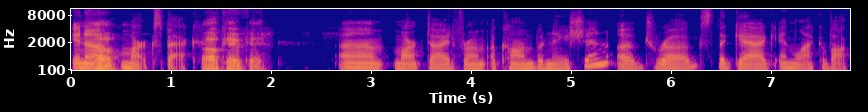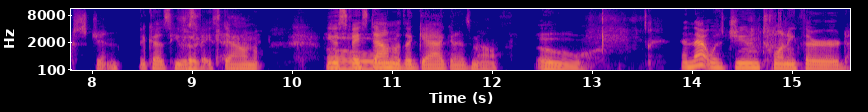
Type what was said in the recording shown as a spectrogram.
In um, Oh. Mark's back. Okay, okay. Um, Mark died from a combination of drugs, the gag, and lack of oxygen because he was The face gag. down. He was face down Oh. with a gag in his mouth. Oh. And that was June 23rd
